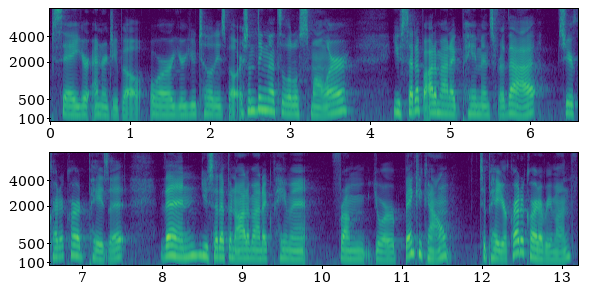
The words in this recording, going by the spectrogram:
say, your energy bill or your utilities bill or something that's a little smaller. You set up automatic payments for that. So your credit card pays it. Then you set up an automatic payment from your bank account to pay your credit card every month.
